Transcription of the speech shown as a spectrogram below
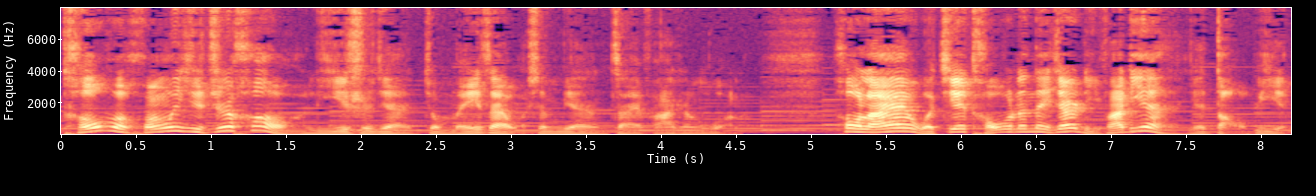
头发还回去之后，离异事件就没在我身边再发生过了。后来我接头发的那家理发店也倒闭了，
